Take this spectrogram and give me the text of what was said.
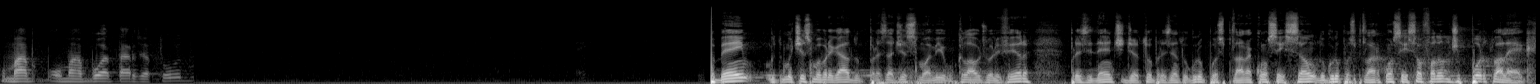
uma, uma boa tarde a todos. bem, muito, muitíssimo obrigado, prezadíssimo amigo Cláudio Oliveira, presidente, diretor-presidente do Grupo Hospitalar Conceição, do Grupo Hospitalar Conceição, falando de Porto Alegre.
